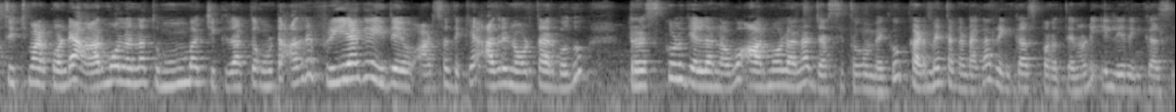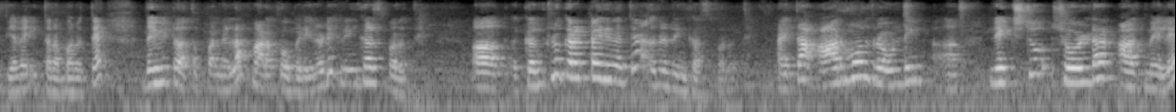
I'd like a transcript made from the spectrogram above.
ಸ್ಟಿಚ್ ಮಾಡಿಕೊಂಡೆ. ಆರ್ಮೋಲನ್ನು ತುಂಬ ಚಿಕ್ಕದಾಗಿ ತೊಗೊಂಬಿಟ್ಟೆ ಆದರೆ ಫ್ರೀಯಾಗೇ ಇದೆ ಆಡ್ಸೋದಕ್ಕೆ. ಆದರೆ ನೋಡ್ತಾ ಇರ್ಬೋದು ಡ್ರೆಸ್ಗಳಿಗೆಲ್ಲ ನಾವು ಆರ್ಮೋಲನ್ನು ಜಾಸ್ತಿ ತೊಗೊಬೇಕು. ಕಡಿಮೆ ತಗೊಂಡಾಗ ರಿಂಕಲ್ಸ್ ಬರುತ್ತೆ ನೋಡಿ. ಇಲ್ಲಿ ರಿಂಕಲ್ಸ್ ಇದೆಯಲ್ಲ, ಈ ಥರ ಬರುತ್ತೆ. ದಯವಿಟ್ಟು ಆ ತಪ್ಪನ್ನೆಲ್ಲ ಹೋಗ್ಬೇಡಿ. ನೋಡಿ ರಿಂಕಲ್ಸ್ ಬರುತ್ತೆ. ಕಂಕ್ಲು ಕರೆಕ್ಟಾಗಿರುತ್ತೆ ಆದರೆ ರಿಂಕಲ್ಸ್ ಬರುತ್ತೆ. ಆಯಿತಾ? ಆರ್ಮೋಲ್ ರೌಂಡಿಂಗ್ ನೆಕ್ಸ್ಟು ಶೋಲ್ಡರ್ ಆದಮೇಲೆ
